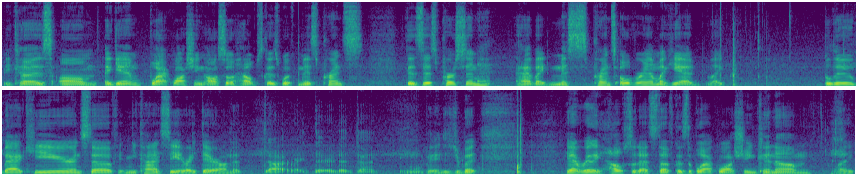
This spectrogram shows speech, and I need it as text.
because um again, blackwashing also helps because with misprints because this person had like misprints over him like he had like blue back here and stuff and you kind of see it right there on the dot right there that done you won't pay attention but yeah, it really helps with that stuff because the blackwashing can um like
